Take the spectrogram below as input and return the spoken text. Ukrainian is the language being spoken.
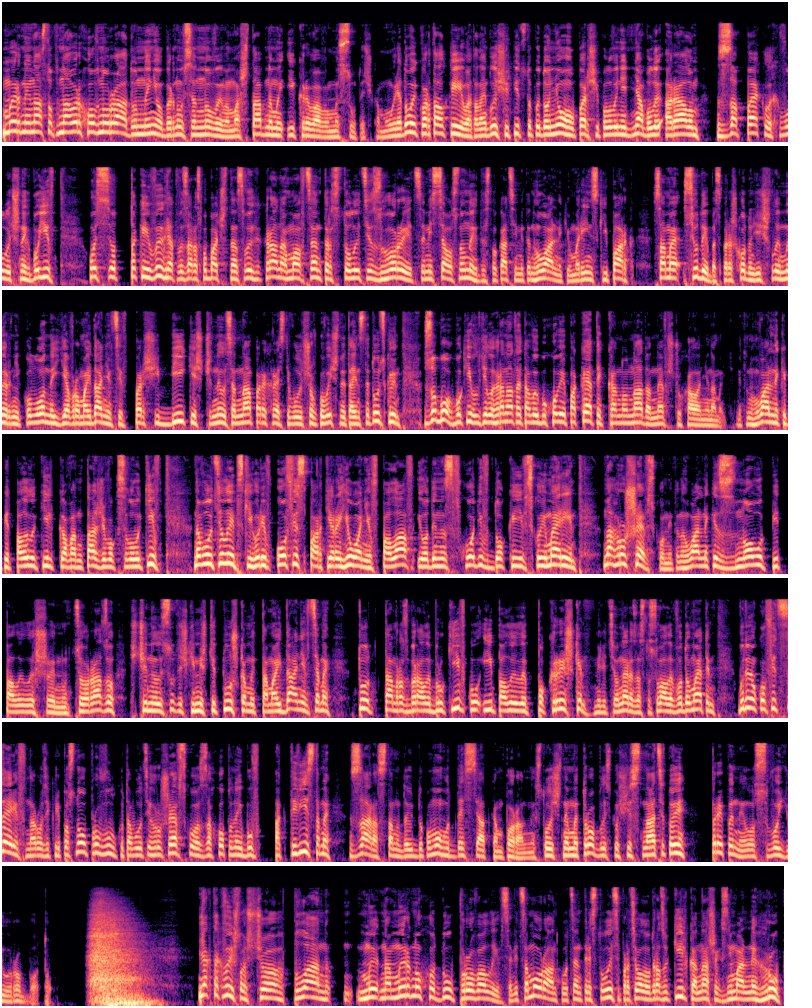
Мирний наступ на Верховну Раду нині обернувся новими масштабними і кривавими сутичками. Урядовий квартал Києва та найближчі підступи до нього у першій половині дня були ареалом запеклих вуличних боїв. Ось от такий вигляд ви зараз побачите на своїх екранах. Мав центр столиці згори. Це місця основних дислокацій мітингувальників. Маріїнський парк. Саме сюди безперешкодно дійшли мирні колони євромайданівців. Перші бійки щинилися на перехресті вулиць Шовковичної та інститутської. З обох боків летіли гранати та вибухові пакети. Канонада не вщухала ні на мить. Мітингувальники підпалили кілька вантажівок силовиків. На вулиці Липській горів офіс партії регіонів. Палав і один із входів до Київської мерії. На Грушевського мітингувальники знову підпалили шину. Цього разу щинили сутички між тітушками та майданівцями. Тут там розбирали бруківку і палили покришки. Міліціонери застосували водомети. Будинок офіцерів на розі кріпосного провулку та вулиці Грушевського захоплений був активістами. Зараз там надають допомогу десяткам поранених. Столичне метро близько 16-ї припинило свою роботу. Як так вийшло, що план на мирну ходу провалився? Від самого ранку у центрі столиці працювало одразу кілька наших знімальних груп.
